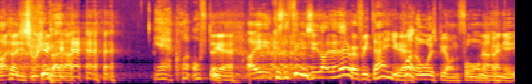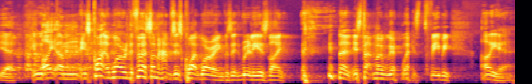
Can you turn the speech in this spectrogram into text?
I heard you talking about that. Yeah, quite often. Yeah. Because the thing is, like, they're there every day. You Yeah. can't always be on form, No. can you? Yeah. It was- I um. It's quite a worry. The first time it happens, it's quite worrying because it really is like, no, it's that moment where where's Phoebe? Oh yeah.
